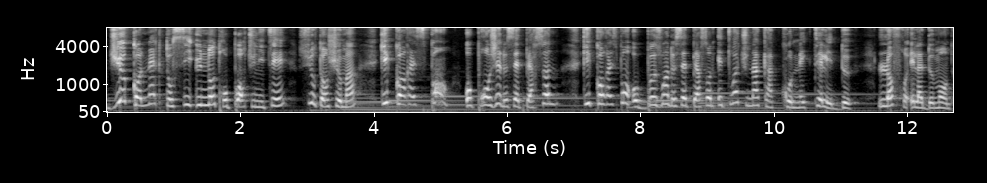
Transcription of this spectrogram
Dieu connecte aussi une autre opportunité sur ton chemin qui correspond au projet de cette personne, qui correspond aux besoins de cette personne. Et toi, tu n'as qu'à connecter les deux l'offre et la demande,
